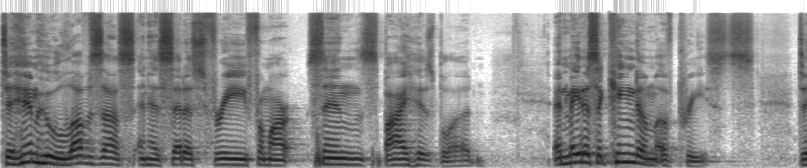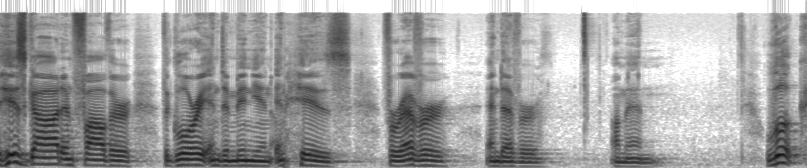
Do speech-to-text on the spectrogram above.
To him who loves us and has set us free from our sins by his blood, and made us a kingdom of priests, to his God and Father, the glory and dominion and his forever and ever. Amen. Look,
